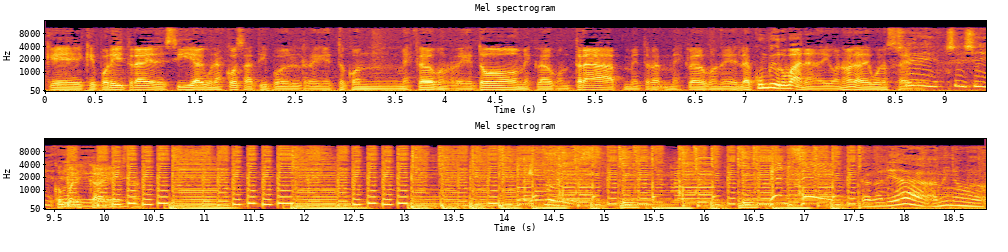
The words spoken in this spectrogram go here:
Que, que por ahí trae de sí algunas cosas tipo el reggaetón con, mezclado con reggaetón, mezclado con trap, metra- mezclado con eh, la cumbia urbana, digo, ¿no? La de Buenos Aires. Sí, sí, sí. ¿Cómo eh, les cae esa? En realidad, a mí no.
